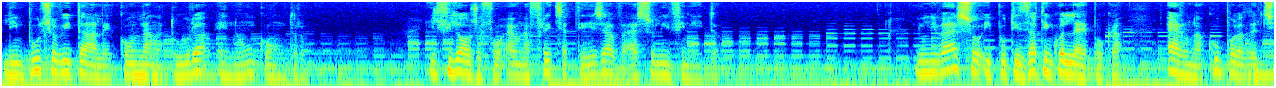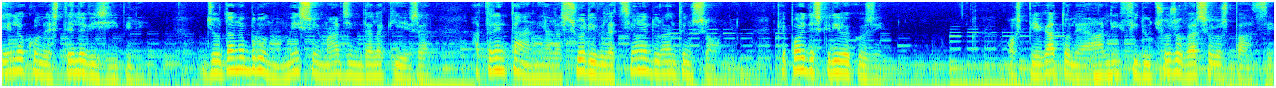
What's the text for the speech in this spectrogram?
L'impulso vitale con la natura e non contro. Il filosofo è una freccia tesa verso l'infinito. L'universo ipotizzato in quell'epoca era una cupola del cielo con le stelle visibili. Giordano Bruno, messo ai margini della Chiesa, a 30 anni ha la sua rivelazione durante un sogno, che poi descrive così. Ho spiegato le ali fiducioso verso lo spazio.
